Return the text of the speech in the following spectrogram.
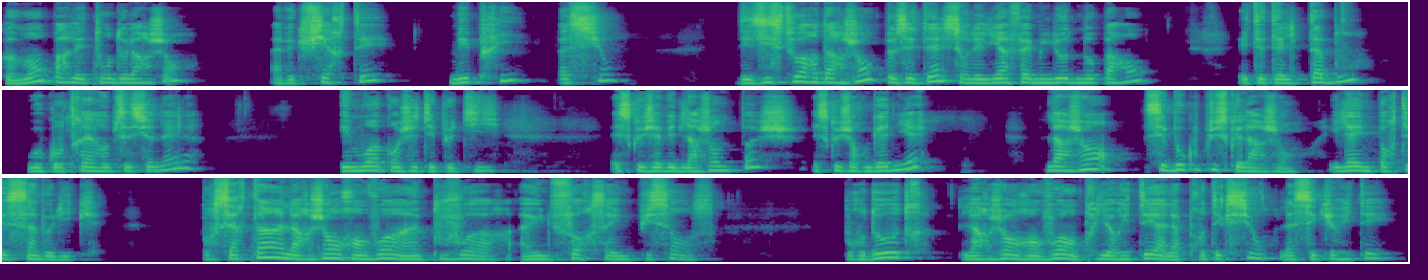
Comment parlait-on de l'argent? Avec fierté, mépris, passion? Des histoires d'argent pesaient-elles sur les liens familiaux de nos parents? Étaient-elles tabous ou au contraire obsessionnelles? Et moi, quand j'étais petit, est-ce que j'avais de l'argent de poche? Est-ce que j'en gagnais? L'argent, c'est beaucoup plus que l'argent. Il a une portée symbolique. Pour certains, l'argent renvoie à un pouvoir, à une force, à une puissance. Pour d'autres, l'argent renvoie en priorité à la protection, la sécurité.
